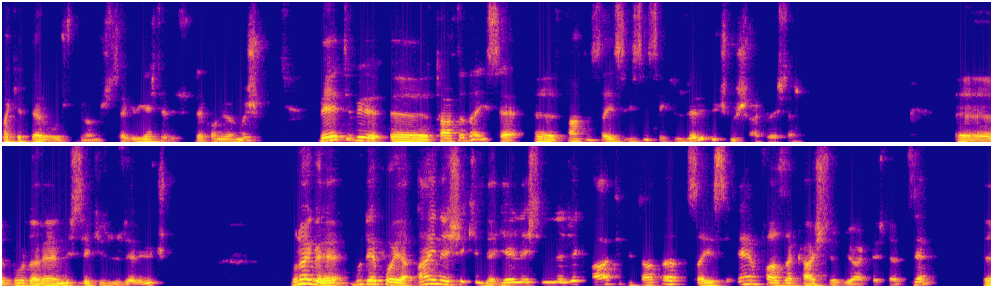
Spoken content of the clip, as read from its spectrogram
paketler oluşturuyormuş sevgili gençler üstüne konuyormuş. B tipi e, tahtada ise e, tahta sayısı ise 8 üzeri 3'müş arkadaşlar. E, burada verilmiş 8 üzeri 3. Buna göre bu depoya aynı şekilde yerleştirilecek A tipi tahta sayısı en fazla kaçtır diyor arkadaşlar bize. E,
